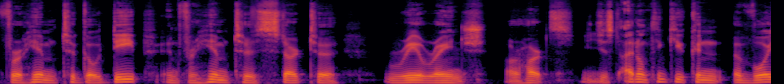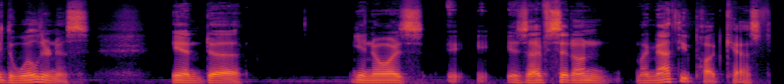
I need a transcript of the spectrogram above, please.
for him to go deep and for him to start to rearrange our hearts. You just, I don't think you can avoid the wilderness. And, uh, you know, as, as I've said on my Matthew podcast,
